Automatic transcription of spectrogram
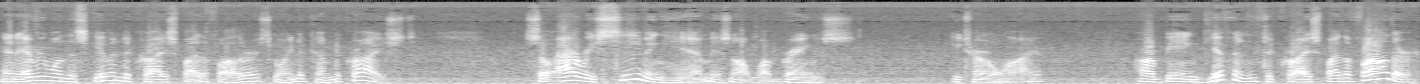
And everyone that's given to Christ by the Father is going to come to Christ. So, our receiving Him is not what brings eternal life. Our being given to Christ by the Father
